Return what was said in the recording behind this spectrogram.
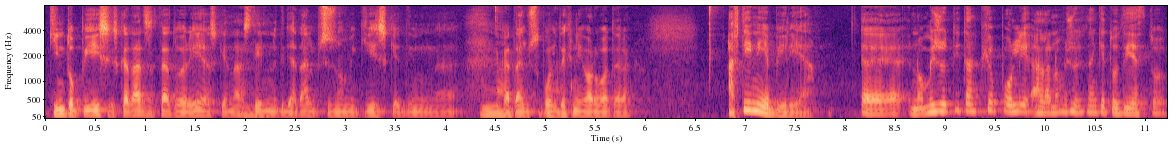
κινητοποιήσεις κατά της δικτατορίας και να στείλουν την κατάληψη της νομικής και την ε, κατάληψη του Πολυτεχνείου αργότερα. Αυτή είναι η εμπειρία. Ε, νομίζω ότι ήταν πιο πολύ, αλλά νομίζω ότι ήταν και το, διεθ, το,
